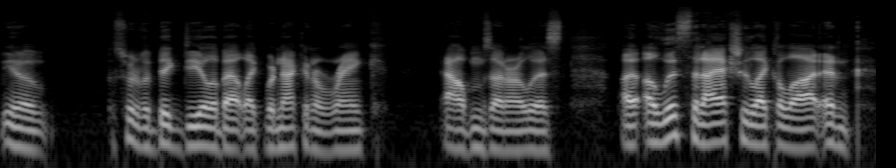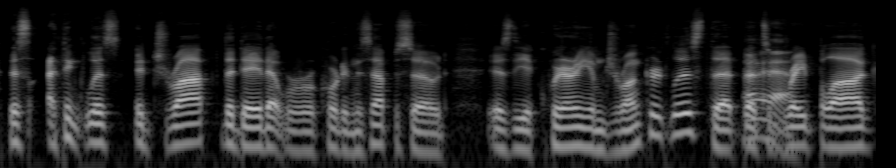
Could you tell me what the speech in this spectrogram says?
you know sort of a big deal about like we're not going to rank albums on our list. A, a, list that I actually like a lot, and this I think list it dropped the day that we're recording this episode is the Aquarium Drunkard list. That that's oh, yeah. a great blog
